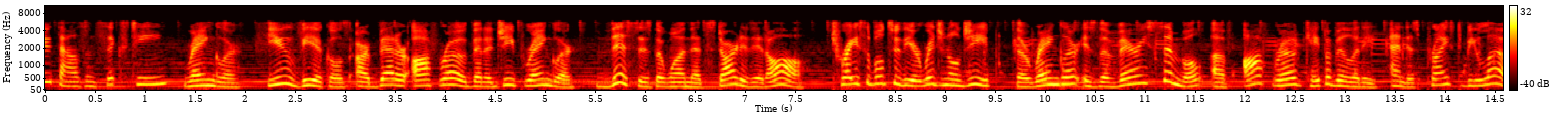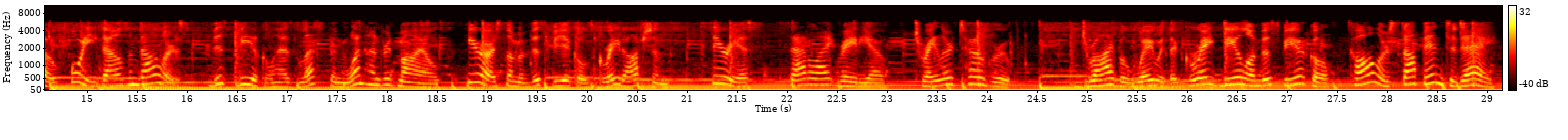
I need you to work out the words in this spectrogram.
2016 Wrangler. Few vehicles are better off-road than a Jeep Wrangler. This is the one that started it all. Traceable to the original Jeep, the Wrangler is the very symbol of off-road capability and is priced below $40,000. This vehicle has less than 100 miles. Here are some of this vehicle's great options. Sirius, satellite radio, trailer tow group. Drive away with a great deal on this vehicle. Call or stop in today.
